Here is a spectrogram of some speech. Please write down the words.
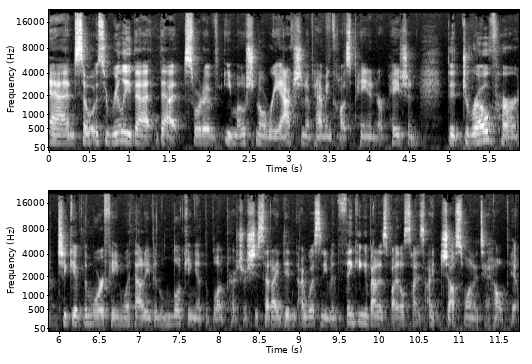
And so it was really that that sort of emotional reaction of having caused pain in her patient that drove her to give the morphine without even looking at the blood pressure. She said, "I didn't. I wasn't even thinking about his vital signs. I just wanted to help him."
